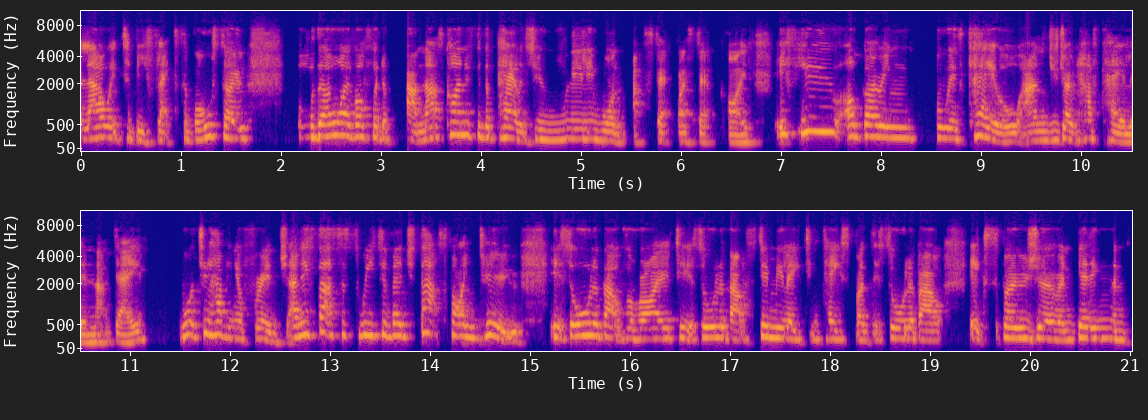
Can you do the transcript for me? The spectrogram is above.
allow it to be flexible. So although i've offered a plan that's kind of for the parents who really want that step-by-step guide. If you are going with kale and you don't have kale in that day what do you have in your fridge? And if that's a sweeter veg, that's fine too. It's all about variety. It's all about stimulating taste buds. It's all about exposure and getting them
